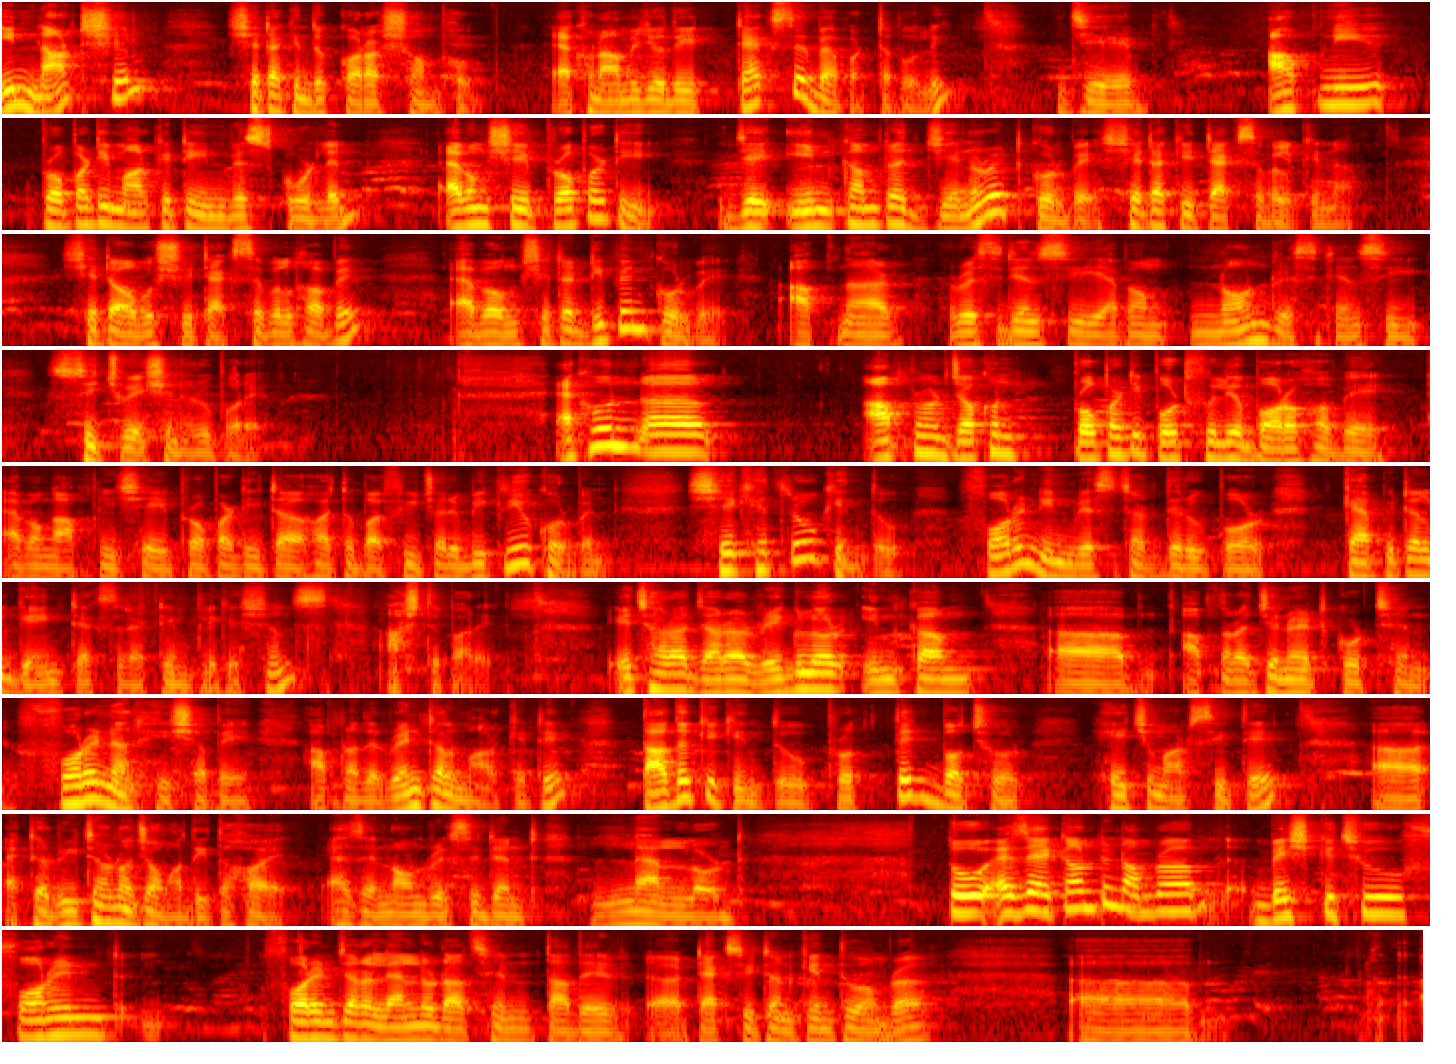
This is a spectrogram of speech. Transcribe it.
ইন নাটশেল সেটা কিন্তু করা সম্ভব। এখন আমি যদি ট্যাক্সের ব্যাপারটা বলি, যে আপনি প্রপার্টি মার্কেটে ইনভেস্ট করলেন এবং সেই প্রপার্টি যে ইনকামটা জেনারেট করবে, সেটা কি ট্যাক্সেবল কিনা? সেটা অবশ্যই ট্যাক্সেবল হবে এবং সেটা ডিপেন্ড করবে আপনার রেসিডেন্সি এবং নন রেসিডেন্সি সিচুয়েশনের উপরে। এখন আপনার যখন প্রপার্টি পোর্টফোলিও বড় হবে এবং আপনি সেই প্রপার্টিটা হয়তো বা ফিউচারে বিক্রিও করবেন, সেক্ষেত্রেও কিন্তু ফরেন ইনভেস্টরদের উপর ক্যাপিটাল গেইন ট্যাক্সের একটা ইমপ্লিকেশনস আসতে পারে। এছাড়া যারা রেগুলার ইনকাম আপনারা জেনারেট করছেন ফরেনার হিসাবে আপনাদের রেন্টাল মার্কেটে তাদেরকে কিন্তু প্রত্যেক বছর এইচএমআরসিতে একটা রিটার্নও জমা দিতে হয় as a non resident landlord তো অ্যাজ এ অ্যাকাউন্টেন্ট আমরা বেশ কিছু ফরেন ফরেন যারা ল্যান্ডলোড আছেন তাদের ট্যাক্স রিটার্ন কিন্তু আমরা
